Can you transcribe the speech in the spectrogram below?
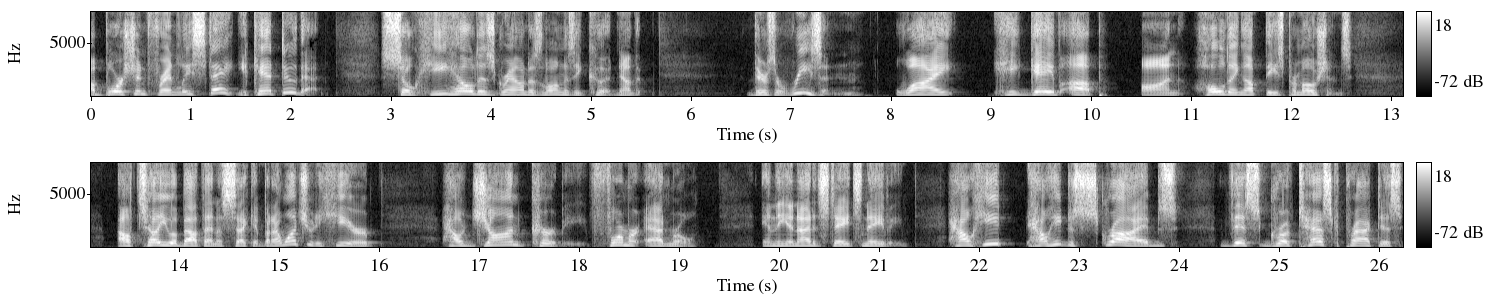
abortion friendly state. You can't do that. So he held his ground as long as he could. Now there's a reason why he gave up on holding up these promotions. I'll tell you about that in a second, but I want you to hear how John Kirby, former admiral in the United States Navy, how he how he describes this grotesque practice,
